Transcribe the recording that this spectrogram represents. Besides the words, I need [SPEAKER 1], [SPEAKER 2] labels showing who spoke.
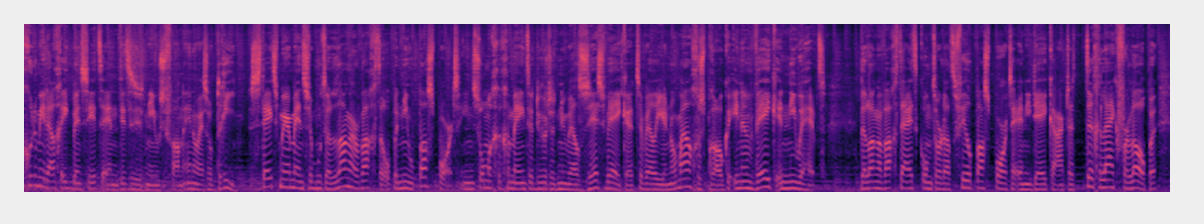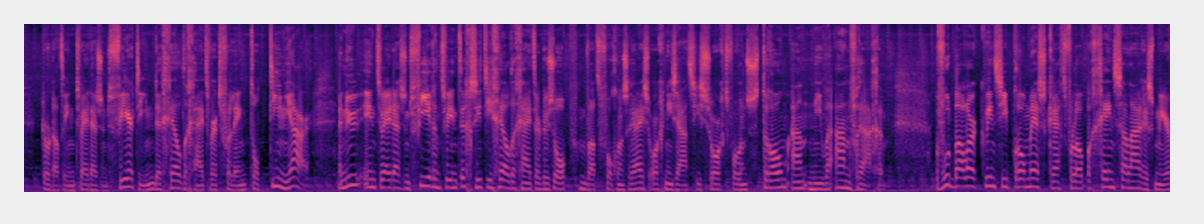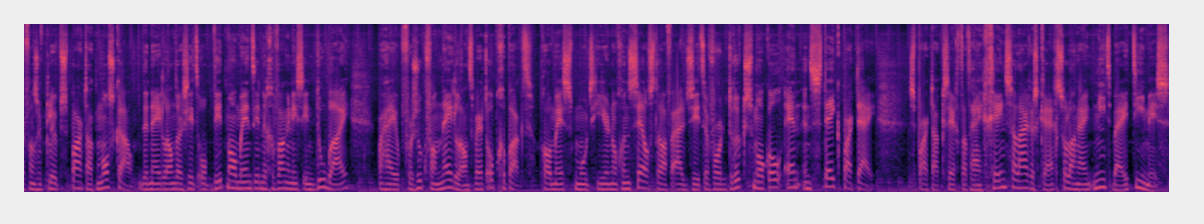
[SPEAKER 1] Goedemiddag, ik ben Sid en dit is het nieuws van NOS op 3. Steeds meer mensen moeten langer wachten op een nieuw paspoort. In sommige gemeenten duurt het nu wel zes weken... terwijl je normaal gesproken in een week een nieuwe hebt. De lange wachttijd komt doordat veel paspoorten en ID-kaarten tegelijk verlopen... doordat in 2014 de geldigheid werd verlengd tot 10 jaar. En nu, in 2024, zit die geldigheid er dus op... wat volgens reisorganisaties zorgt voor een stroom aan nieuwe aanvragen. Voetballer Quincy Promes krijgt voorlopig geen salaris meer van zijn club Spartak Moskou. De Nederlander zit op dit moment in de gevangenis in Dubai, waar hij op verzoek van Nederland werd opgepakt. Promes moet hier nog een celstraf uitzitten voor drugsmokkel en een steekpartij. Spartak zegt dat hij geen salaris krijgt zolang hij niet bij het team is.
